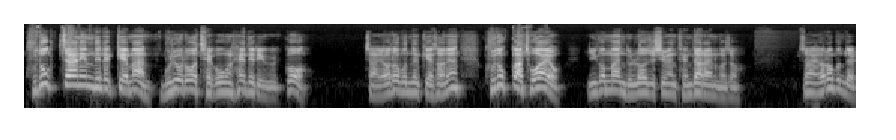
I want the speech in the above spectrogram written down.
구독자님들께만 무료로 제공을 해드리고 있고 자 여러분들께서는 구독과 좋아요 이것만 눌러주시면 된다라는 거죠. 자 여러분들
